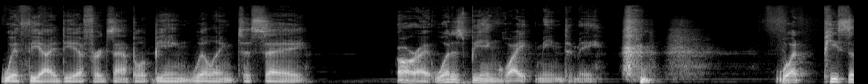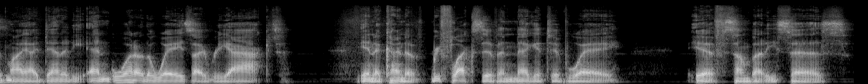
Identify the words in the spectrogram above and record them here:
with the idea, for example, of being willing to say, all right, what does being white mean to me? what piece of my identity and what are the ways I react in a kind of reflexive and negative way if somebody says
